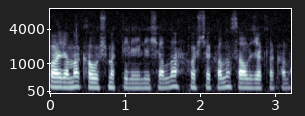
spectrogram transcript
Bayrama kavuşmak dileğiyle inşallah. Hoşça kalın, sağlıcakla kalın.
